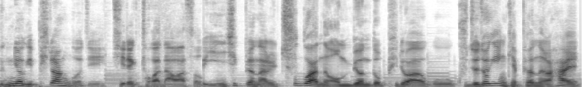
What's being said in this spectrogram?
능력이 필요한 거지 디렉터가 나와서 인식 변화를 추구하는 언변도 필요하고 구조적인 개편을 할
